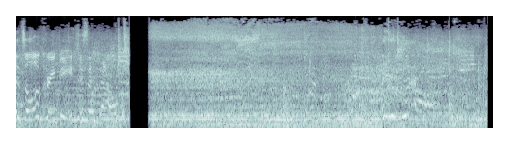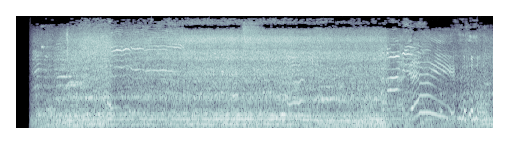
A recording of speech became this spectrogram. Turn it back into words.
It's a little creepy. She said no. Yay!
